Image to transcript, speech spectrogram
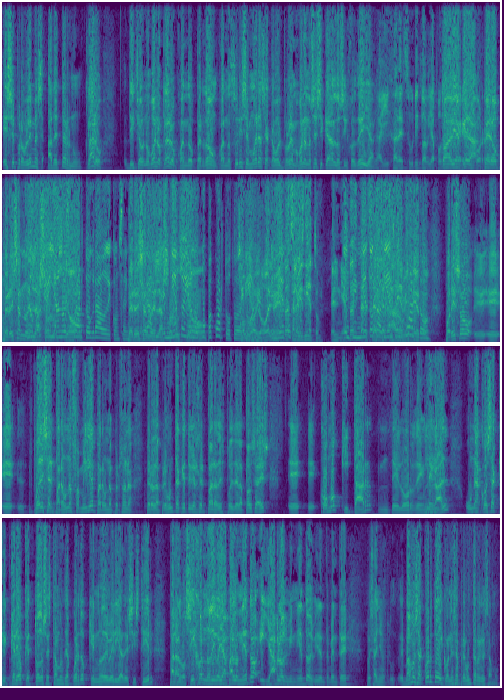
ese problema es ad eternum. Claro, dicho, no, bueno, claro, cuando, perdón, cuando Zuri se muera se acabó el problema. Bueno, no sé si quedan los hijos de ella. La hija de Suri todavía Todavía queda, correr. pero, pero esa no, No, es la solución. ya no es cuarto grado de consanguinidad. Pero esa no es la el nieto ya solución. no ocupa cuarto todavía. ¿Cómo no? El nieto nieto está el bisnieto. El nieto El es bisnieto todavía es mi cuarto. Por eso eh, eh, eh, puede ser para una familia, para una persona. Pero la pregunta que te voy a hacer para después de la pausa es eh, eh, cómo quitar del orden legal una cosa que creo que todos estamos de acuerdo que no debería de existir para los hijos, no digo ya para los nietos y ya los bisnietos, evidentemente, pues años luz. Eh, vamos a corte y con esa pregunta regresamos.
